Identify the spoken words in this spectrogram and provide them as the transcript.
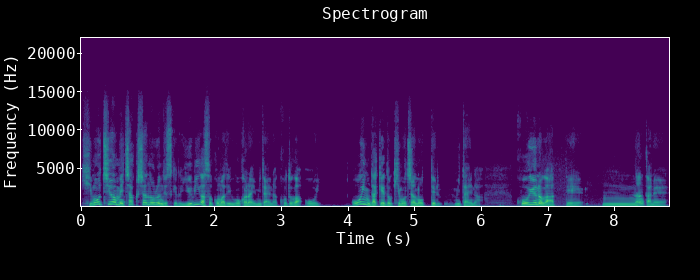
気持ちはめちゃくちゃ乗るんですけど、指がそこまで動かないみたいなことが多い。多いんだけど気持ちは乗ってる、みたいな。こういうのがあって、うん、なんかね、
